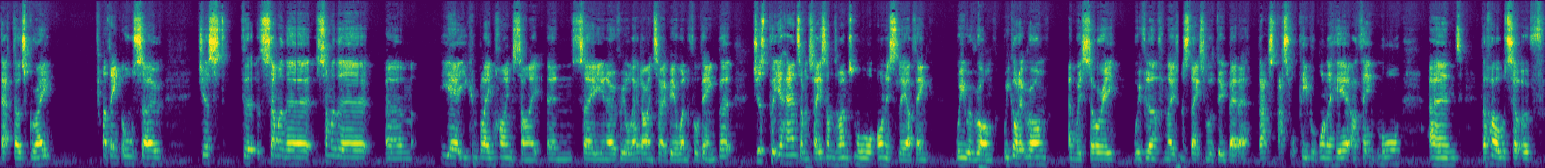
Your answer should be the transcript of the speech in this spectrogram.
That does grate. I think also just the some of the some of the um, yeah, you can blame hindsight and say, you know, if we all had hindsight, it'd be a wonderful thing. But just put your hands up and say, sometimes more honestly, I think we were wrong. We got it wrong, and we're sorry. We've learned from those mistakes, and we'll do better. That's that's what people want to hear, I think, more. And the whole sort of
